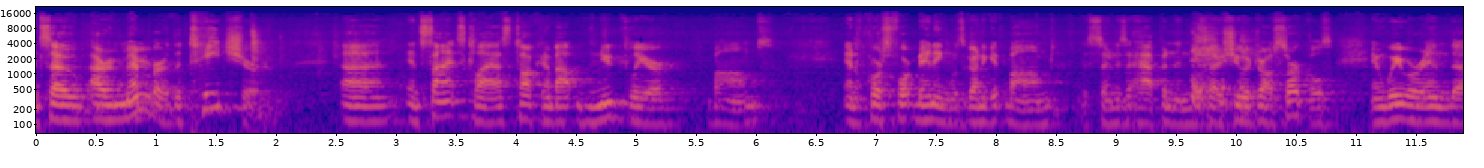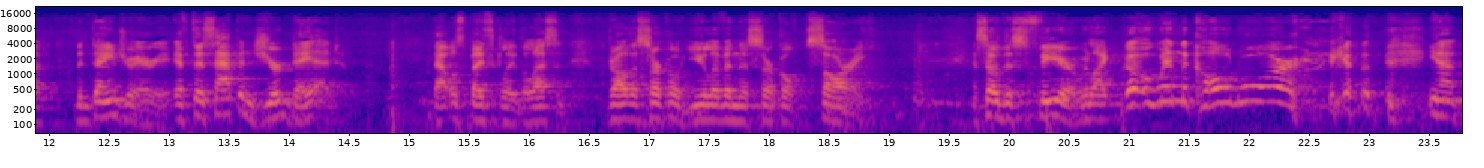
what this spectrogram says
and so I remember the teacher uh, in science class talking about nuclear bombs. And of course, Fort Benning was going to get bombed as soon as it happened. And so she would draw circles, and we were in the, the danger area. If this happens, you're dead. That was basically the lesson. Draw the circle, you live in this circle, sorry. And so this fear, we're like, go win the Cold War. you know,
